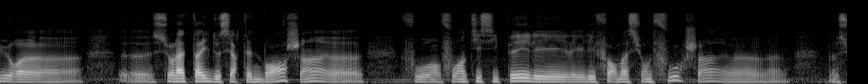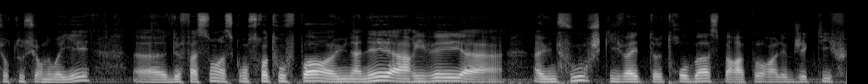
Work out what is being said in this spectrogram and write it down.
euh, sur, la taille de certaines branches. Il hein, faut, anticiper les, formations de fourches, hein, surtout sur noyer, de façon à ce qu'on ne se retrouve pas une année à arriver à, à une fourche qui va être trop basse par rapport à l'objectif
